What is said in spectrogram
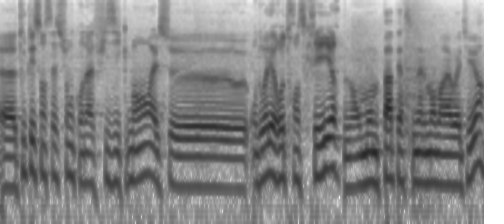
Euh, toutes les sensations qu'on a physiquement, elles se... on doit les retranscrire. on monte pas personnellement dans la voiture,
